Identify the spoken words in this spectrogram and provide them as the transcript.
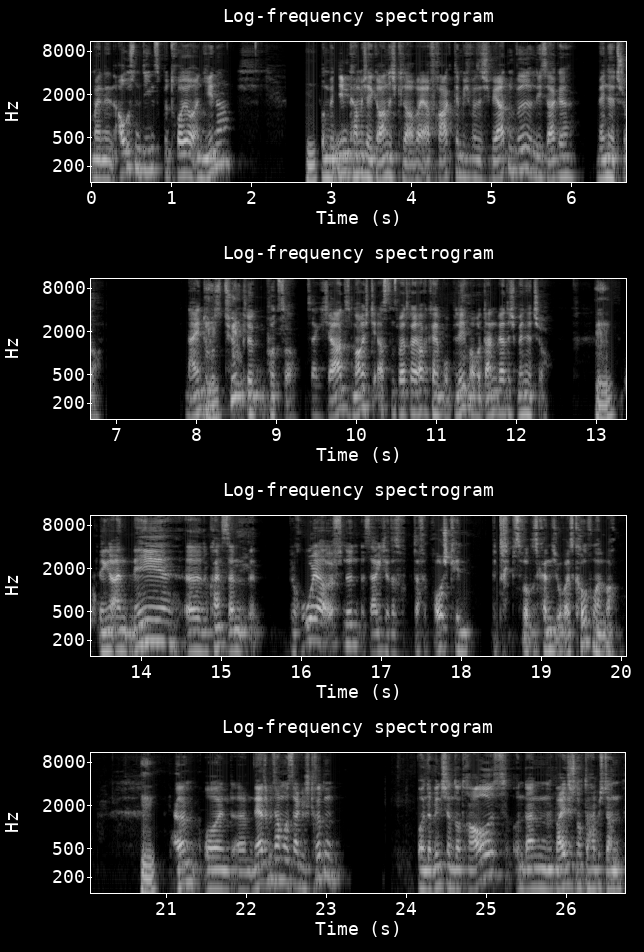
meinem Außendienstbetreuer in Jena. Hm. Und mit dem kam ich ja gar nicht klar, weil er fragte mich, was ich werden will, und ich sage, Manager. Nein, du hm. bist Türklückenputzer. Sag ich, ja, das mache ich die ersten zwei, drei Jahre, kein Problem, aber dann werde ich Manager. Mhm. Fing an, nee, äh, du kannst dann ein Büro eröffnen. Da sage ich ja, das, dafür brauche ich keinen Betriebswirt, das kann ich auch als Kaufmann machen. Mhm. Ja, und ähm, ja, damit haben wir uns dann gestritten. Und da bin ich dann dort raus und dann weiß ich noch, da habe ich dann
